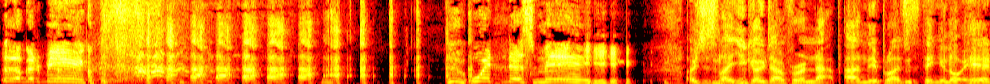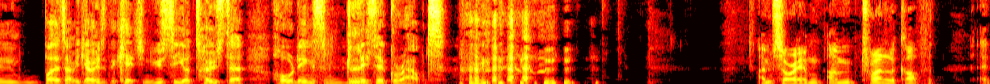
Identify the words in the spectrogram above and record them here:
look at me! Witness me! I was just like, you go down for a nap and the appliances think you're not here, and by the time you go into the kitchen, you see your toaster holding some glitter grout. I'm sorry, I'm I'm trying to look up a,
